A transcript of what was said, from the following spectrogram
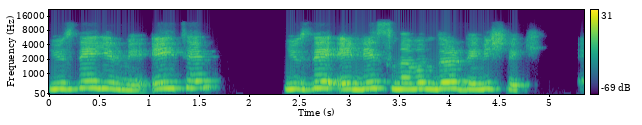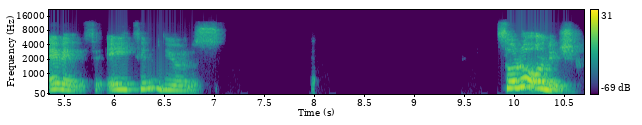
Yüzde yirmi eğitim, yüzde elli sınavımdır demiştik. Evet, eğitim diyoruz. Soru 13.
